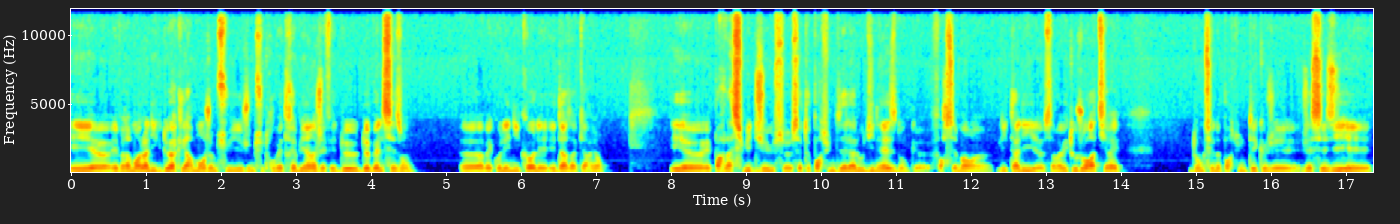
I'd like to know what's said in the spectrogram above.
Euh, et, vraiment, la Ligue 2, clairement, je me suis, je me suis trouvé très bien. J'ai fait deux, deux, belles saisons euh, avec Olé Nicole et, et. Euh, et, par la suite, j'ai eu cette opportunité à l'Oudinese. Donc, forcément, l'Italie, ça m'avait toujours attiré. Donc, c'est une opportunité que j'ai saisie. Et,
